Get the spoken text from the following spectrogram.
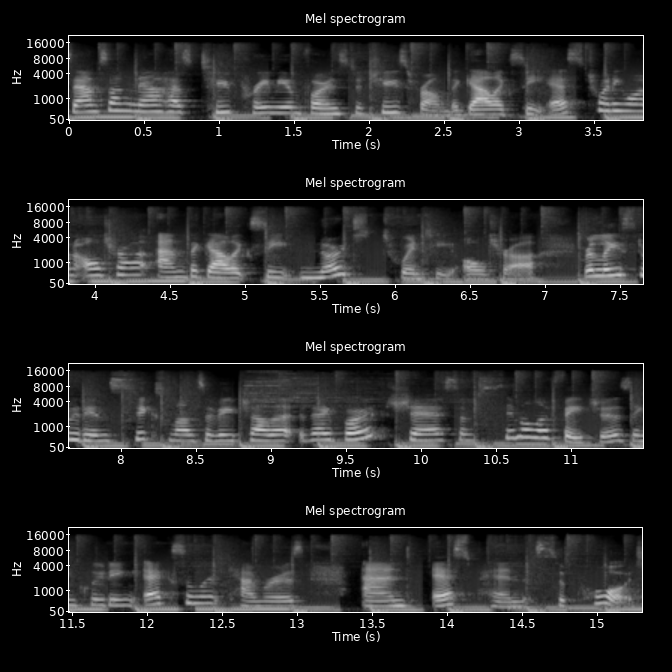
Samsung now has two premium phones to choose from, the Galaxy S21 Ultra and the Galaxy Note 20 Ultra. Released within six months of each other, they both share some similar features, including excellent cameras and S Pen support.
